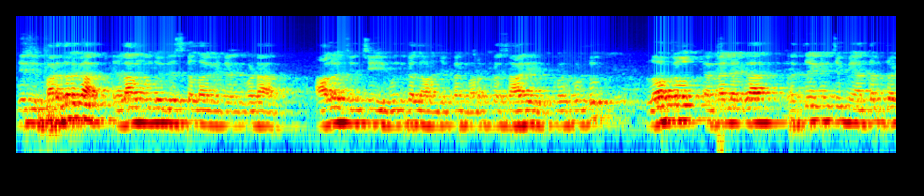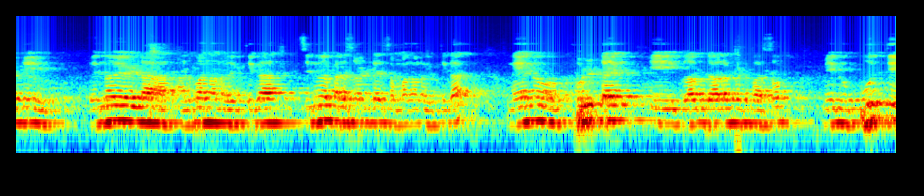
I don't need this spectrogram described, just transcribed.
దీన్ని ఫర్దర్గా ఎలా ముందుకు తీసుకెళ్దాం ఏంటనేది కూడా ఆలోచించి ముందుకెళ్దాం అని చెప్పని మరొకసారి కోరుకుంటూ లోకల్ ఎమ్మెల్యేగా ప్రత్యేకించి మీ అందరితోటి ఎన్నో ఏళ్ళ అనుబంధం ఉన్న వ్యక్తిగా సినిమా పరిశ్రమ సంబంధం ఉన్న వ్యక్తిగా నేను ఫుల్ టైం ఈ క్లబ్ డెవలప్మెంట్ కోసం మీకు పూర్తి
